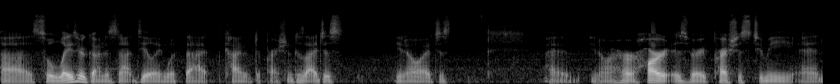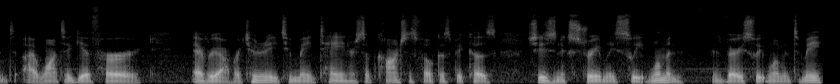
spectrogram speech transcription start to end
Uh, so Laser Gun is not dealing with that kind of depression because I just, you know, I just I, you know, her heart is very precious to me, and I want to give her every opportunity to maintain her subconscious focus because she's an extremely sweet woman. A very sweet woman to me,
